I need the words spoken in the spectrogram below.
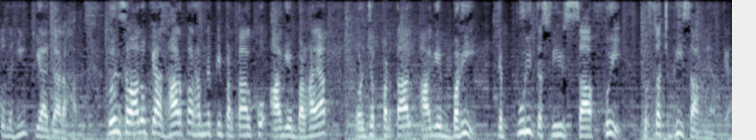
तो नहीं किया जा रहा। तो इन सवालों के आधार पर हमने अपनी पड़ताल को आगे बढ़ाया और जब पड़ताल आगे बढ़ी, जब पूरी तस्वीर साफ़ हुई तो सच भी सामने आ गया।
